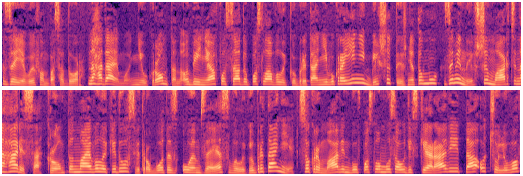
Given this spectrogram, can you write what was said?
заявив амбасадор. Нагадаємо, Ніл Кромтон обійняв посаду посла Великої Британії в Україні більше тижня тому, замінивши Мартіна Гарріса. Кромтон має великий досвід роботи з УМЗС Великої Британії. Зокрема, він був послом у Саудівській Аравії та очолював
